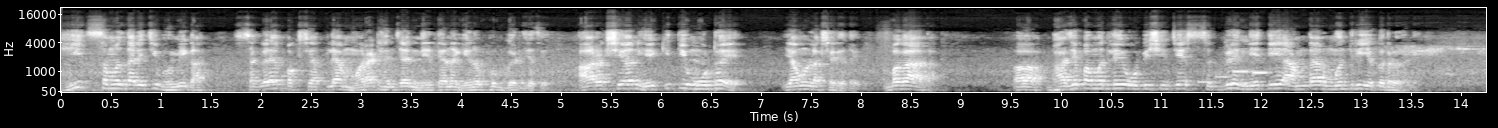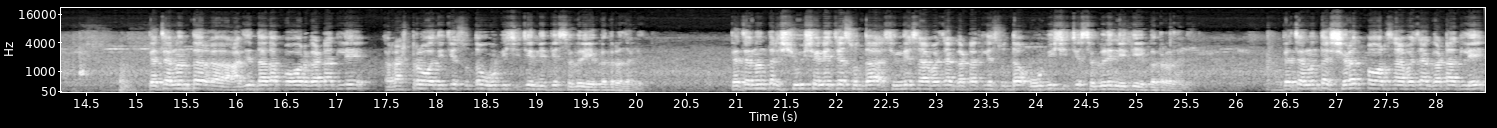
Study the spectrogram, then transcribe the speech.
हीच समजदारीची भूमिका सगळ्या पक्षातल्या मराठ्यांच्या नेत्यानं घेणं खूप गरजेचं आहे. आरक्षण हे किती मोठं आहे याहून लक्षात येत आहे बघा आता भाजपामधले ओबीसीचे सगळे नेते आमदार मंत्री एकत्र झाले. त्याच्यानंतर अजितदादा पवार गटातले राष्ट्रवादीचे सुद्धा ओबीसीचे नेते सगळे एकत्र झाले. त्याच्यानंतर शिवसेनेच्या सुद्धा शिंदेसाहेबाच्या गटातले सुद्धा ओबीसीचे सगळे नेते एकत्र झाले. त्याच्यानंतर शरद पवार साहेबाच्या गटातले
